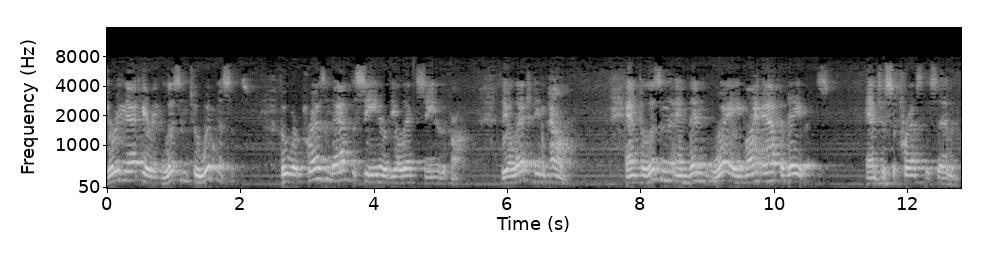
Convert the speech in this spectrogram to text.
during that hearing, listen to witnesses who were present at the scene or the alleged scene of the crime, the alleged impoundment, and to listen and then weigh my affidavits and to suppress this evidence.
